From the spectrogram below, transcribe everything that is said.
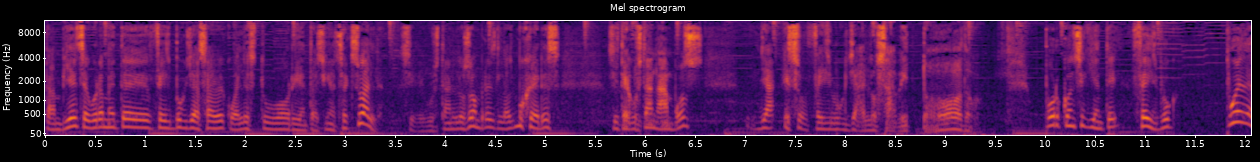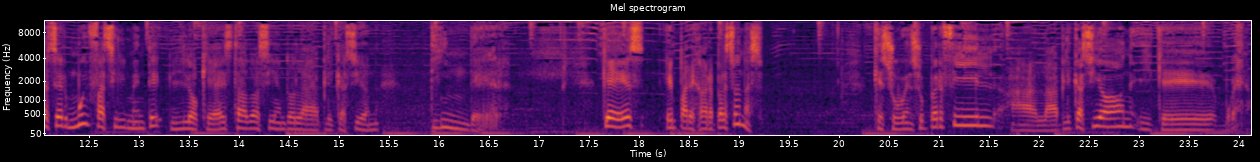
También seguramente Facebook ya sabe cuál es tu orientación sexual. Si te gustan los hombres, las mujeres, si te gustan ambos, ya eso Facebook ya lo sabe todo. Por consiguiente, Facebook puede hacer muy fácilmente lo que ha estado haciendo la aplicación Tinder, que es emparejar personas que suben su perfil a la aplicación y que, bueno,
